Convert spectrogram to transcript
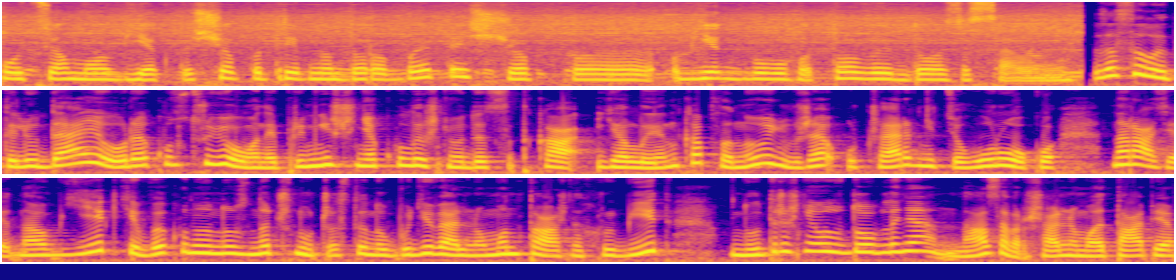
по цьому об'єкту, що потрібно доробити, щоб об'єкт був готовий до заселення. Заселити людей у реконструйоване приміщення колишнього дитсадка Ялинка планують вже у червні цього року. Наразі на об'єкті виконано значну частину будівельно-монтажних робіт, внутрішнє оздоблення на завершальному етапі.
